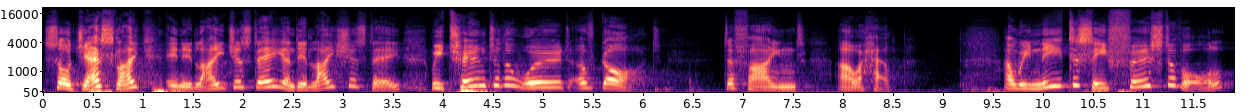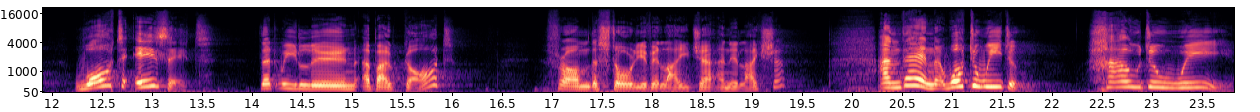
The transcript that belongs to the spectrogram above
So, just like in Elijah's day and Elisha's day, we turn to the Word of God to find our help. And we need to see, first of all, what is it that we learn about God from the story of Elijah and Elisha? And then, what do we do? How do we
